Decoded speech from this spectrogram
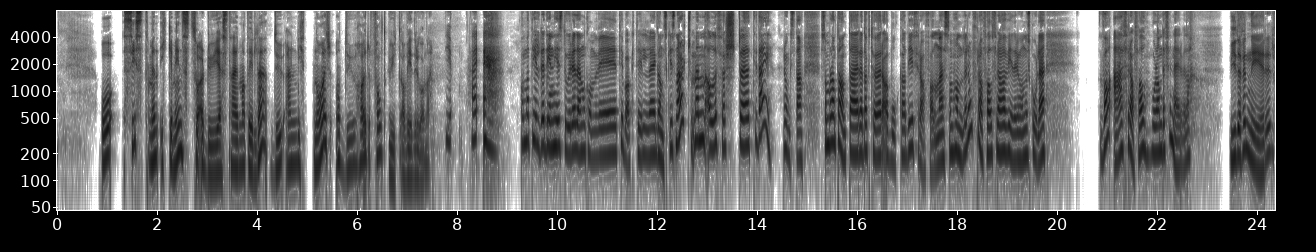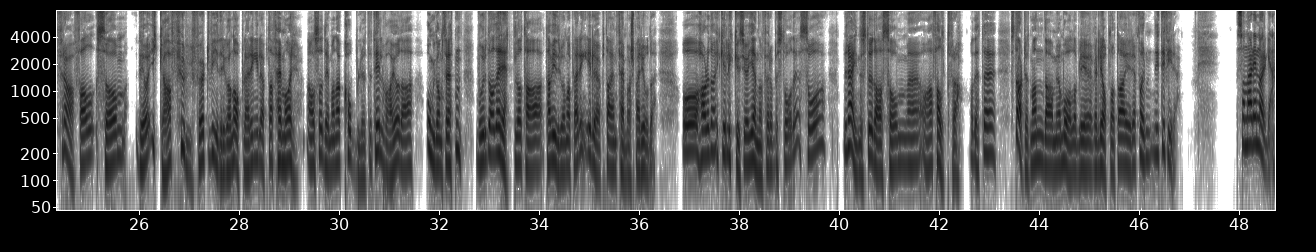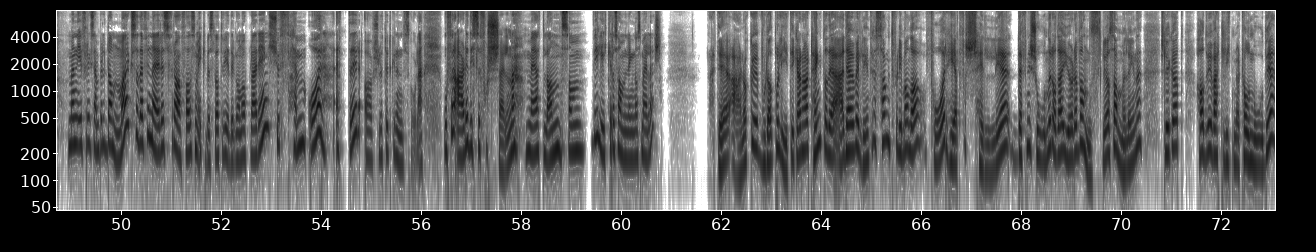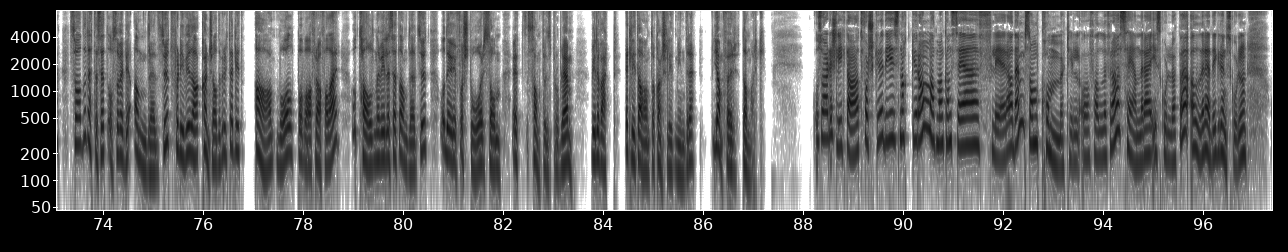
Og sist, men ikke minst, så er du gjest her, Mathilde. Du er 19 år, og du har falt ut av videregående. Ja, hei. Og Mathilde, din historie den kommer vi tilbake til ganske snart, men aller først eh, til deg, Rungstad, som annet er redaktør av boka De frafalne, som handler om frafall fra videregående skole. Hva er frafall, hvordan definerer vi det? Vi definerer frafall som det å ikke ha fullført videregående opplæring i løpet av fem år. Altså det man har koblet det til, var jo da ungdomsretten, hvor du hadde rett til å ta, ta videregående opplæring i løpet av en femårsperiode. Og har du da ikke lykkes i å gjennomføre og bestå det, så regnes du da som eh, å ha falt fra. Og dette startet man da med å måle og bli veldig opptatt av i Reform 94. Sånn er det i Norge, men i f.eks. Danmark så defineres frafall som ikke bestått videregående opplæring 25 år etter avsluttet grunnskole. Hvorfor er det disse forskjellene med et land som vi liker å sammenligne oss med ellers? Det er nok hvordan politikerne har tenkt, og det er, det er, jo veldig interessant, fordi man da får helt forskjellige definisjoner, og det gjør det vanskelig å sammenligne. Slik at hadde vi vært litt mer tålmodige, så hadde dette sett også veldig annerledes ut, fordi vi da kanskje hadde brukt et litt annet mål på hva frafall er, og tallene ville sett annerledes ut, og det vi forstår som et samfunnsproblem, ville vært et litt annet og kanskje litt mindre, jf. Danmark. Og så er det slik da at forskere de snakker om at man kan se flere av dem som kommer til å falle fra senere i skoleløpet, allerede i grunnskolen.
